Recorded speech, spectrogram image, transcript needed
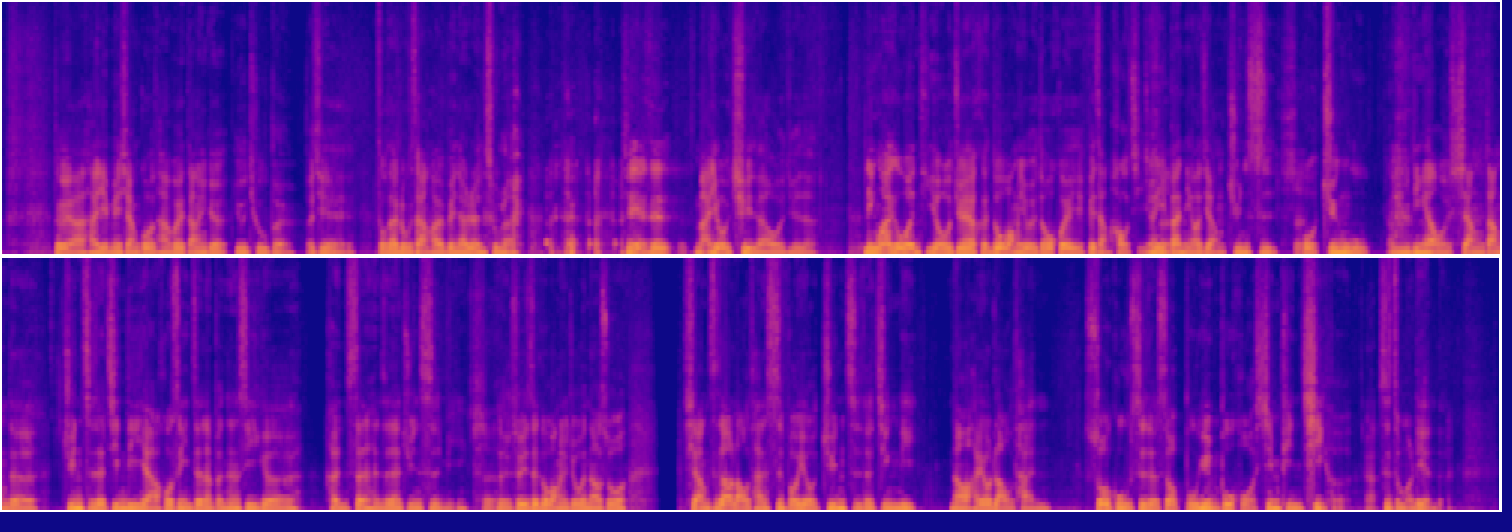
对啊，他也没想过他会当一个 YouTuber，而且走在路上还会被人家认出来。其实也是蛮有趣的啊，我觉得。另外一个问题哦，我觉得很多网友也都会非常好奇，因为一般你要讲军事或军武，你一定要有相当的军职的经历啊，或是你真的本身是一个很深很深的军事迷。是对，所以这个网友就问到说，想知道老谭是否有军职的经历，然后还有老谭。说故事的时候不愠不火，心平气和是怎么练的？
